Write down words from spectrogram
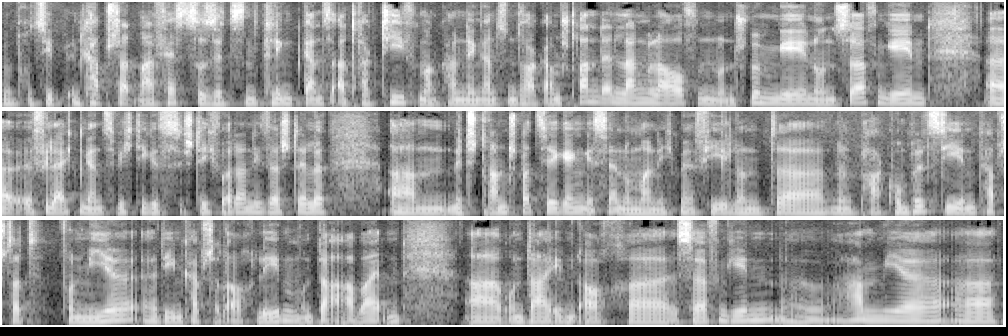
im Prinzip in Kapstadt mal festzusitzen, klingt ganz attraktiv. Man kann den ganzen Tag am Strand entlang laufen und schwimmen gehen und surfen gehen. Äh, vielleicht ein ganz wichtiges Stichwort an dieser Stelle. Ähm, mit Strandspaziergängen ist ja nun mal nicht mehr viel. Und äh, ein paar Kumpels, die in Kapstadt von mir, äh, die in Kapstadt auch leben und da arbeiten äh, und da eben auch äh, surfen gehen, äh, haben mir äh,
